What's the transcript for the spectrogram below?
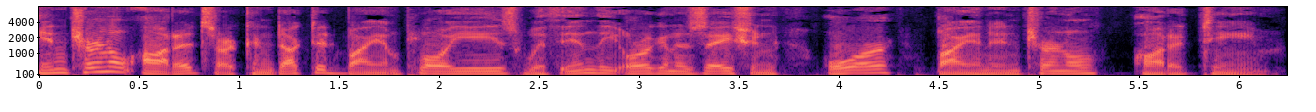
Internal audits are conducted by employees within the organization or by an internal audit team.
